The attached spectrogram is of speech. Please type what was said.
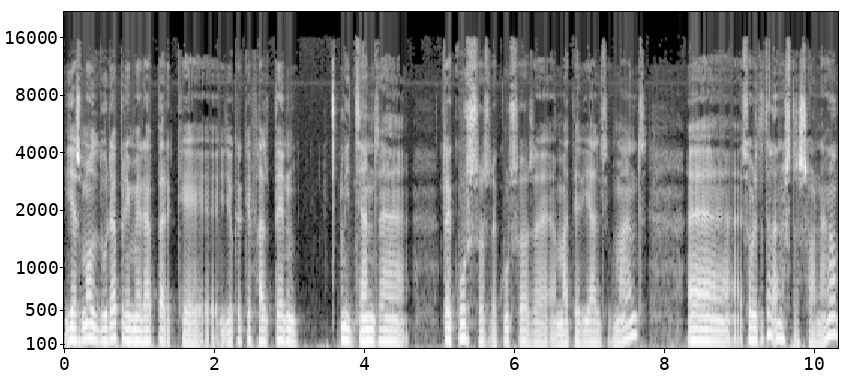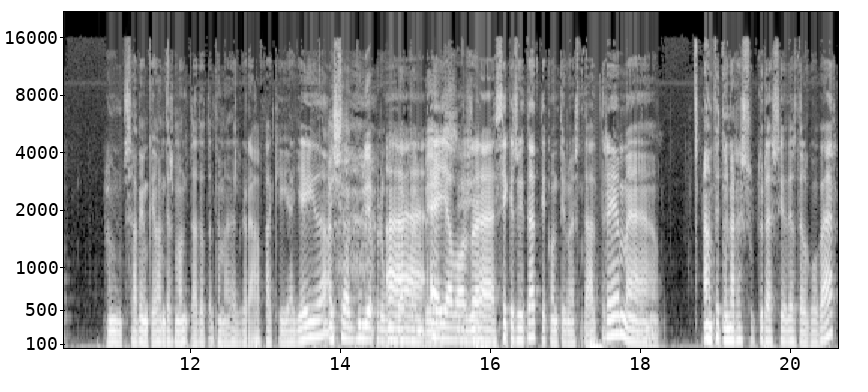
i és molt dura, primera, perquè jo crec que falten mitjans, eh, recursos, recursos eh, materials i humans, eh, sobretot a la nostra zona, sabem que van desmuntar tot el tema del graf aquí a Lleida. Això et volia preguntar eh, també. Eh, llavors, sí. Eh, sí que és veritat que continua estar el trem, eh, han fet una reestructuració des del govern,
